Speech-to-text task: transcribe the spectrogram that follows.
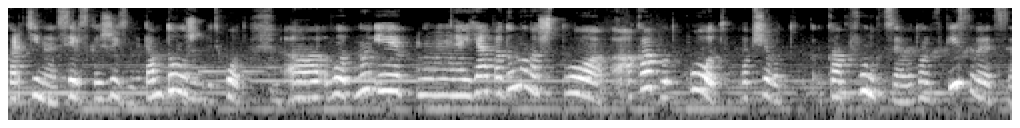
картина сельской жизни? Там должен быть кот. А, вот, ну и я подумала, что а как вот кот вообще вот как функция, вот он вписывается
